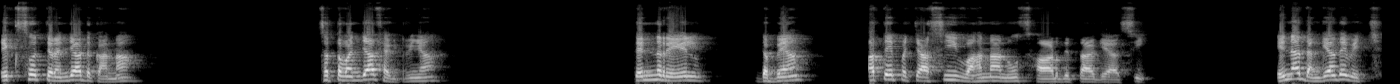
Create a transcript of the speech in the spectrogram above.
154 ਦੁਕਾਨਾਂ 57 ਫੈਕਟਰੀਆਂ, ਤਿੰਨ ਰੇਲ ਡੱਬਿਆਂ ਅਤੇ 85 ਵਾਹਨਾਂ ਨੂੰ ਸਾੜ ਦਿੱਤਾ ਗਿਆ ਸੀ। ਇਹਨਾਂ ਦੰਗਿਆਂ ਦੇ ਵਿੱਚ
